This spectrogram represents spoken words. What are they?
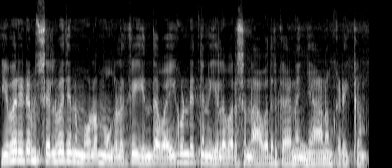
இவரிடம் செல்வதன் மூலம் உங்களுக்கு இந்த வைகுண்டத்தின் இளவரசன் ஆவதற்கான ஞானம் கிடைக்கும்.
